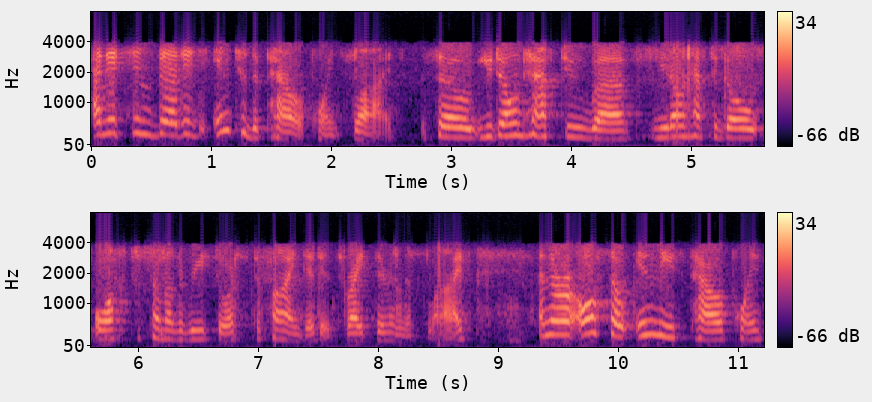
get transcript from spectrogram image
and it's embedded into the PowerPoint slides, so you don't have to uh, you don't have to go off to some other resource to find it. It's right there in the slide. And there are also in these PowerPoints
